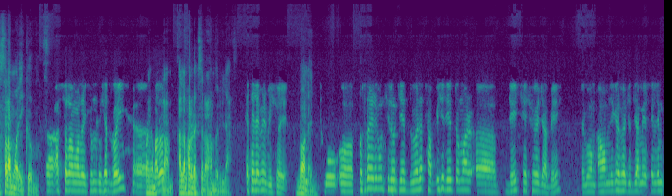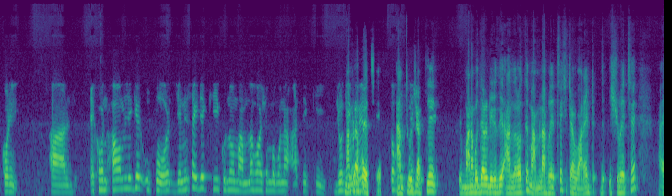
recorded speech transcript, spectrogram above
আসসালামু আলাইকুম। আসসালামু আলাইকুম নিশাদ ভাই। ভালো? আল্লাহ ভালো রাখছেন আলহামদুলিল্লাহ। বিষয়ে। বলেন। তো প্রশ্নটা এরকম ছিল যে হাজার ছাব্বিশে যেহেতু আমার ডেট শেষ হয়ে যাবে এবং আওয়ামী লীগের হয়ে যদি আমি এসএলএম করি আর এখন আওয়ামী লীগের উপর জেনোসাইডে কি কোনো মামলা হওয়ার সম্ভাবনা আছে কি? যদি মামলা হয়, হয়েছে। আন্তর্জাতিক মানবাধিকার বিরোধী আদালতে মামলা হয়েছে সেটা ওয়ারেন্ট ইস্যু হয়েছে।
